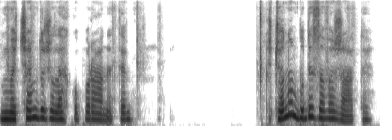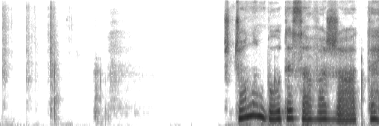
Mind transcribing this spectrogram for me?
мечем дуже легко поранити. Що нам буде заважати? Що нам буде заважати?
